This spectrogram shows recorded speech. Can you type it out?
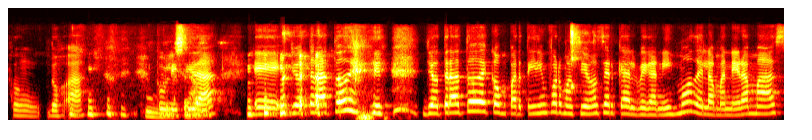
con dos A, publicidad, eh, yo, trato de, yo trato de compartir información acerca del veganismo de la manera más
